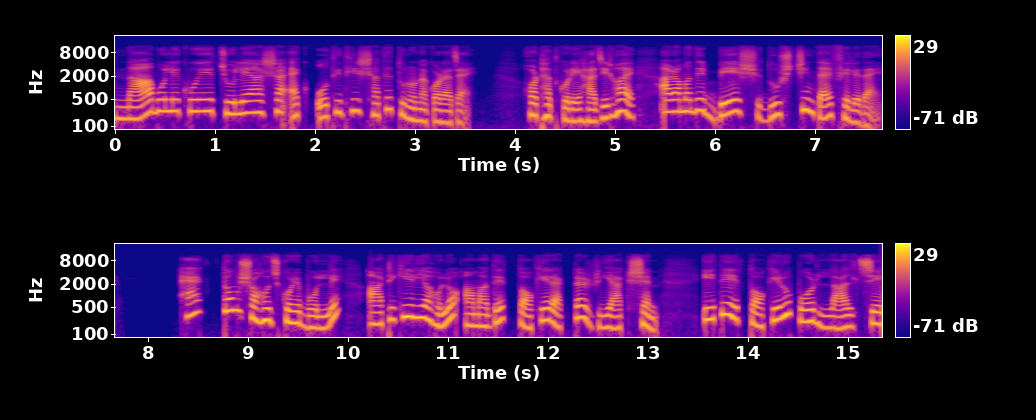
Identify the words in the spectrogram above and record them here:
না বলে কয়ে চলে আসা এক অতিথির সাথে তুলনা করা যায়। হঠাৎ করে হাজির হয় আর আমাদের বেশ দুশ্চিন্তায় ফেলে দেয়। একদম সহজ করে বললে, আর্টিকেরিয়া হলো আমাদের ত্বকের একটা রিয়াকশন এতে ত্বকের উপর লালচে,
